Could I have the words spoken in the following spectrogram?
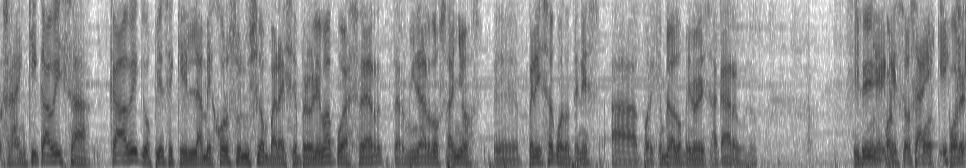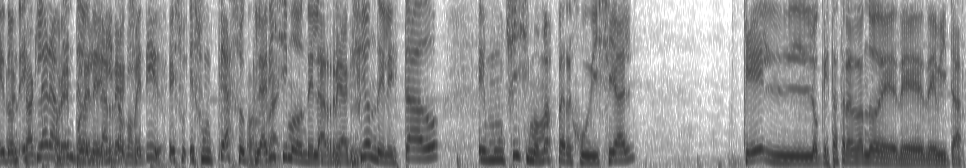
o sea, ¿en qué cabeza cabe que vos pienses que la mejor solución para ese problema pueda ser terminar dos años eh, presa cuando tenés, a, por ejemplo, a dos menores a cargo, ¿no? Sí, que, por- es, o sea, por- es, que- es por- que donde- es exacto, por el- claramente donde la reacción. cometido. Es, es un caso clarísimo donde la reacción del Estado es muchísimo más perjudicial que lo que estás tratando de, de- de evitar.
